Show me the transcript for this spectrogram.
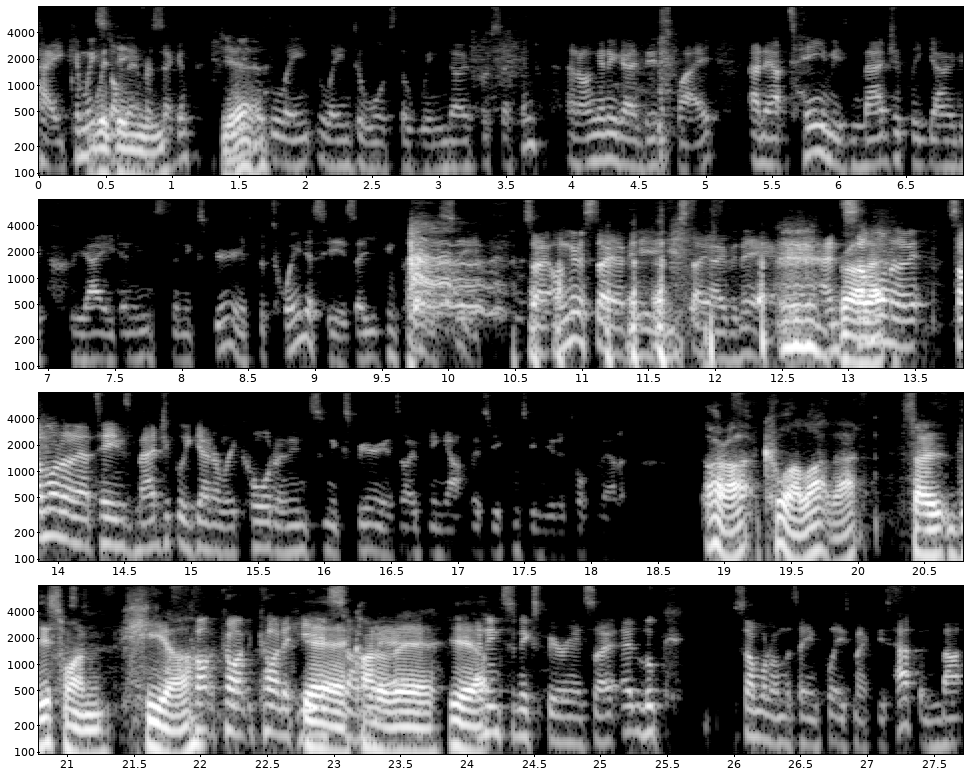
Hey, can we stop there for a second? Can yeah. you lean, lean towards the window for a second? And I'm going to go this way. And our team is magically going to create an instant experience between us here so you can kind of see. So I'm going to stay over here, you stay over there. And Right, someone, on, someone on our team's magically going to record an instant experience opening up as you continue to talk about it. All right, cool. I like that. So this one here, Kind, kind, kind of here, yeah, kind of there, yeah. An instant experience. So uh, look, someone on the team, please make this happen. But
